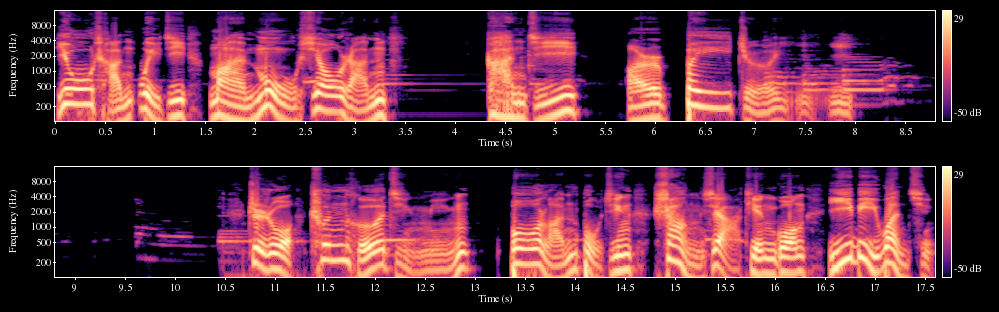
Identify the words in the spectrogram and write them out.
忧谗畏讥，满目萧然，感极而悲者矣。至若春和景明，波澜不惊，上下天光，一碧万顷，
